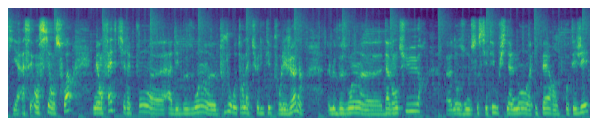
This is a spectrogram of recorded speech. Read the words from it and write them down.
qui est assez ancien en soi, mais en fait qui répond euh, à des besoins euh, toujours autant d'actualité pour les jeunes, le besoin d'aventure dans une société où finalement hyper protégée,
